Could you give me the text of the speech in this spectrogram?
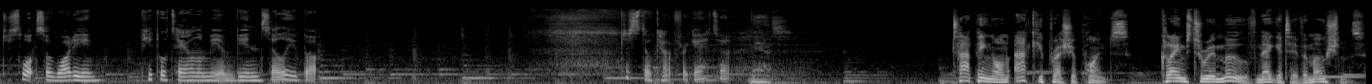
Just lots of worry. People telling me I'm being silly, but just still can't forget it. Yes. Tapping on acupressure points claims to remove negative emotions.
